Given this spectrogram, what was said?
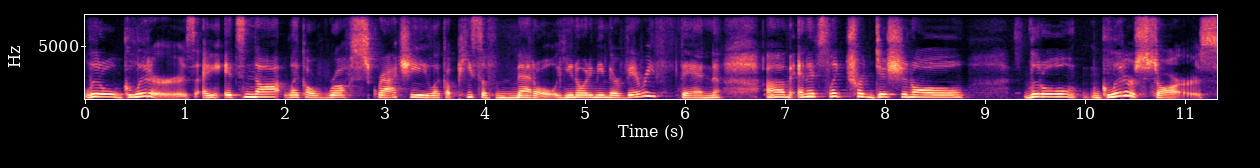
little glitters. I mean, it's not like a rough scratchy like a piece of metal. You know what i mean? They're very thin um and it's like traditional little glitter stars.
